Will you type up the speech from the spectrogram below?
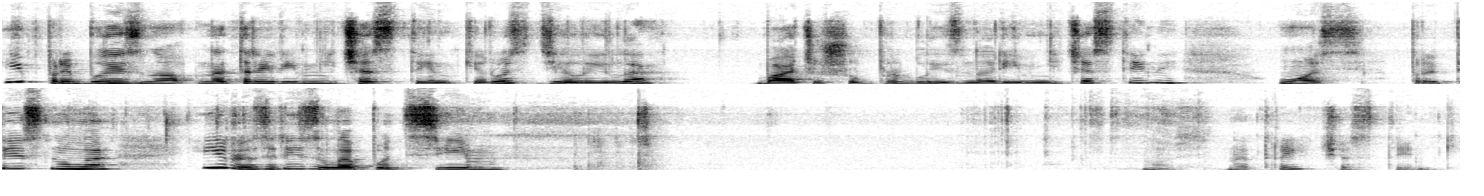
І приблизно на три рівні частинки розділила. Бачу, що приблизно рівні частини. Ось, притиснула і розрізала по цим ось, на три частинки.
